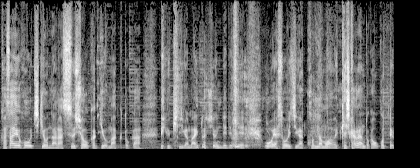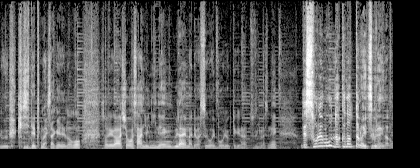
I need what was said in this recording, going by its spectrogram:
火災報知器を鳴らす消火器をまくとかっていう記事が毎年ように出てて 大谷宗一がこんなもんはけしからんとか怒ってる記事出てましたけれどもそれが昭和32年ぐらいまではすごい暴力的なの続きますね。でそれもなくなったのはいつぐらいなの？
